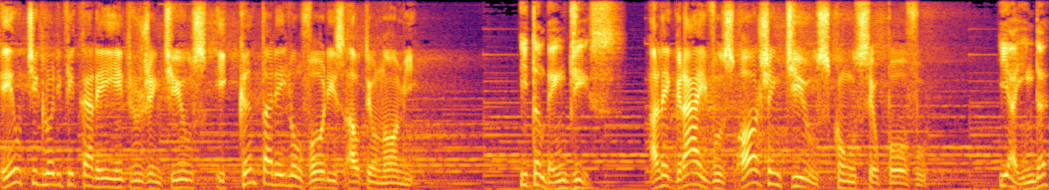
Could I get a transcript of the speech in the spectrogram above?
eu te glorificarei entre os gentios e cantarei louvores ao teu nome. E também diz: Alegrai-vos, ó gentios, com o seu povo. E ainda:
